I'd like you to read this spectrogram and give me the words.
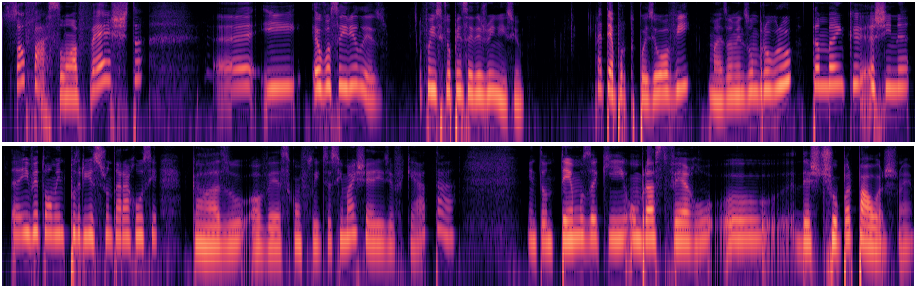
Só façam a festa uh, e eu vou sair ileso. Foi isso que eu pensei desde o início. Até porque depois eu ouvi, mais ou menos um brubru, também que a China uh, eventualmente poderia se juntar à Rússia caso houvesse conflitos assim mais sérios. Eu fiquei, ah tá. Então temos aqui um braço de ferro uh, destes superpowers, não é?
